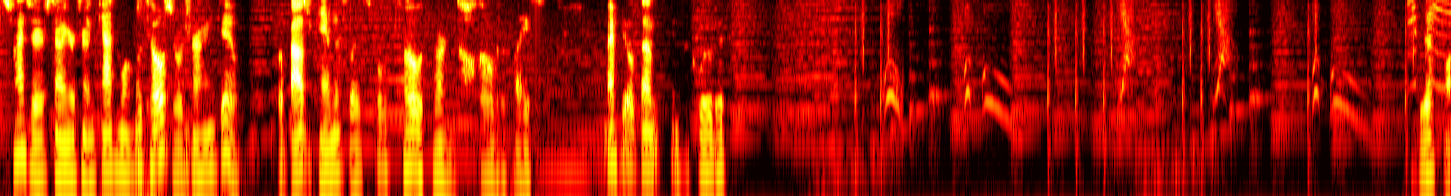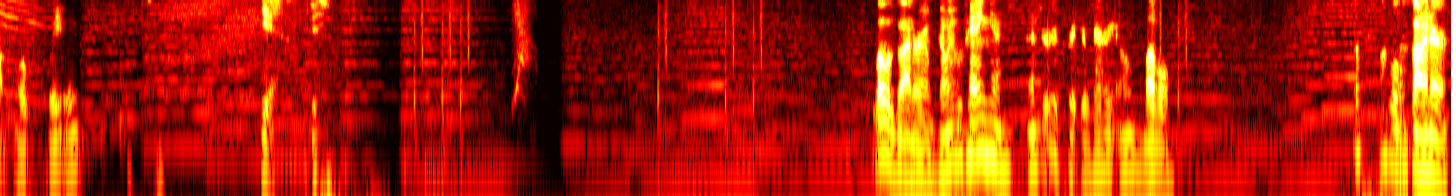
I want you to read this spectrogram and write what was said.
Spencer is starting to return to Captain the Toads are returning too. But Bowser came this place full of toads running all over the place. I feel them and secluded. This one. Oh, wait, wait. Yes, this Level design room. Come in paying and enter to create your very own level. Oh, level designer.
